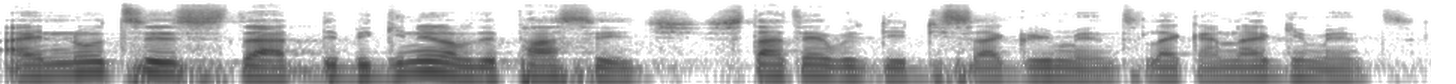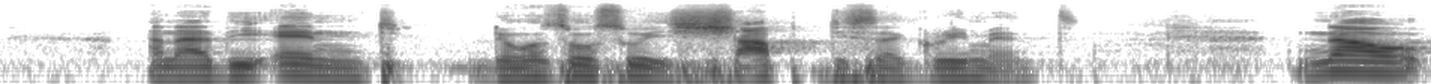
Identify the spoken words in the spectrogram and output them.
I noticed that the beginning of the passage started with the disagreement, like an argument, and at the end, there was also a sharp disagreement. Now,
